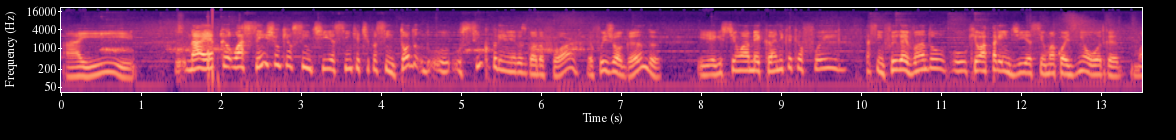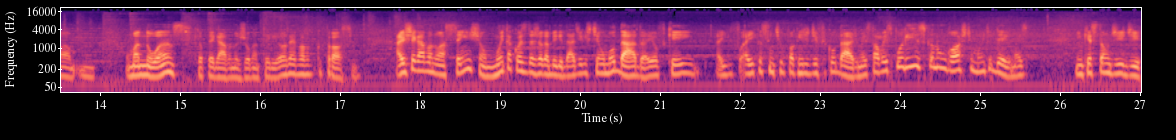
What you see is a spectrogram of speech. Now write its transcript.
Aí, na época, o Ascension que eu senti assim, que é tipo assim, todo, o- os cinco primeiros God of War, eu fui jogando e eles tinham uma mecânica que eu fui, assim, fui levando o que eu aprendi, assim, uma coisinha ou outra, uma, um- uma nuance que eu pegava no jogo anterior, levava pro próximo. Aí chegava no Ascension, muita coisa da jogabilidade eles tinham mudado. Aí eu fiquei. Aí, aí que eu senti um pouquinho de dificuldade. Mas talvez por isso que eu não goste muito dele. Mas em questão de, de,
